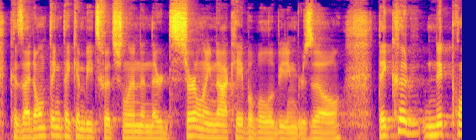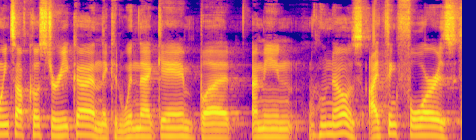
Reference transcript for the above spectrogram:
because I don't think they can beat Switzerland, and they're certainly not capable of beating Brazil. They could nick points off Costa Rica, and they could win that game, but I mean, who knows? I think four is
